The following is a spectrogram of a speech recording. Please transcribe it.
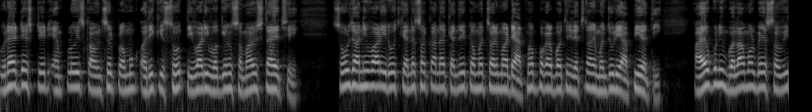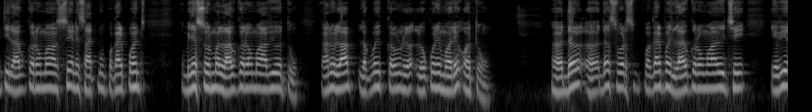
United State Employees Council પ્રમુખ હરિકિશોર તિવારી વગેરેનો સમાવેશ થાય છે. સોળ જાન્યુઆરી રોજ કેન્દ્ર સરકારના કેન્દ્રીય કર્મચારી માટે આઠમા પગાર પંચની રચનાને મંજૂરી આપી હતી. આયોગની ભલામણ બે સવીથી લાગુ કરવામાં આવશે અને સાતમું પગાર પંચ બે હજાર સોળમાં લાગુ કરવામાં આવ્યું હતું. આનો લાભ લગભગ કરોડ લોકોને મળ્યો હતો. દસ વર્ષ પગાર પર લાગુ કરવામાં આવ્યો છે. એવી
